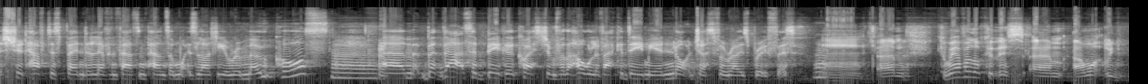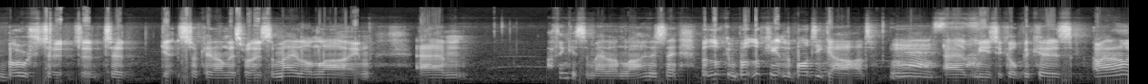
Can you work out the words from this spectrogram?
should have to spend £11,000 on what is largely a remote course. Um, but that's a bigger question for the whole of academia, not just for Rose Bruford. Um, can we have a look at this? Um, I want you both to, to, to get stuck in on this one. It's a Mail Online. I think it's a Mail Online, isn't it? But looking, but looking at the Bodyguard Yes. uh, musical, because I, mean, I know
